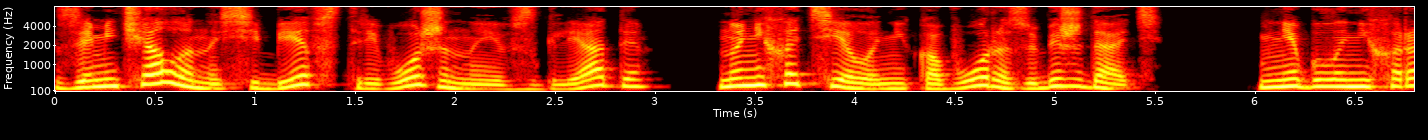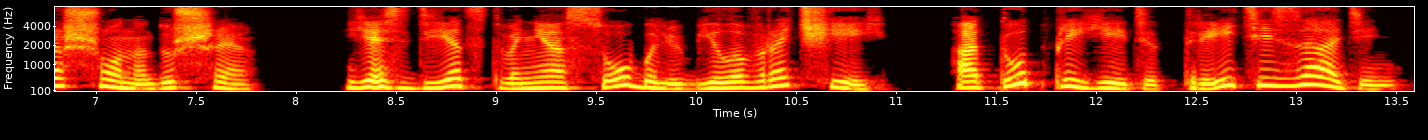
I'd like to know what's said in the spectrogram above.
Замечала на себе встревоженные взгляды, но не хотела никого разубеждать. Мне было нехорошо на душе. Я с детства не особо любила врачей, а тут приедет третий за день.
